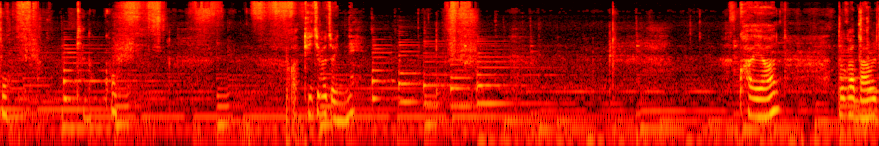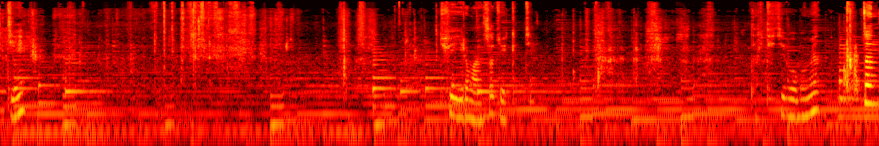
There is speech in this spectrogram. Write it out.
놓고 이렇게 놓고. 아 뒤집어져 있네. 과연 누가 나올지. 뒤에 이름 안 써져 있겠지? 자, 뒤집어보면 짠!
